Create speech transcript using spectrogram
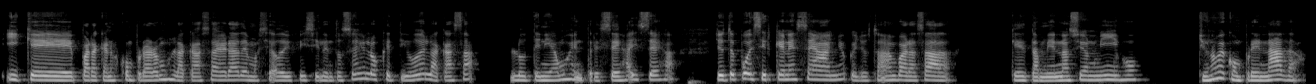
y que para que nos compráramos la casa era demasiado difícil. Entonces el objetivo de la casa lo teníamos entre ceja y ceja. Yo te puedo decir que en ese año que yo estaba embarazada, que también nació mi hijo, yo no me compré nada.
